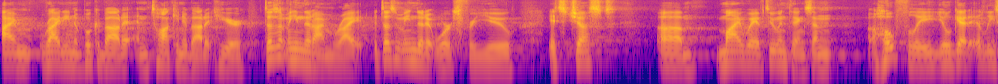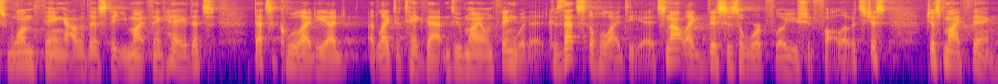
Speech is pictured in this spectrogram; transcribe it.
I'm writing a book about it and talking about it here doesn't mean that I'm right. It doesn't mean that it works for you. It's just um, my way of doing things. And hopefully, you'll get at least one thing out of this that you might think, hey, that's, that's a cool idea. I'd, I'd like to take that and do my own thing with it. Because that's the whole idea. It's not like this is a workflow you should follow, it's just, just my thing.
